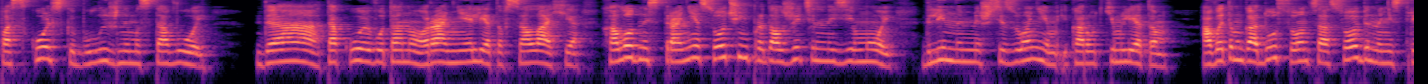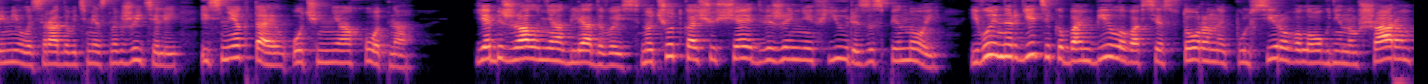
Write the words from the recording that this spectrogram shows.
по скользкой булыжной мостовой. Да, такое вот оно, раннее лето в Салахе, холодной стране с очень продолжительной зимой, длинным межсезоньем и коротким летом. А в этом году солнце особенно не стремилось радовать местных жителей, и снег таял очень неохотно. Я бежала, не оглядываясь, но четко ощущая движение Фьюри за спиной. Его энергетика бомбила во все стороны, пульсировала огненным шаром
